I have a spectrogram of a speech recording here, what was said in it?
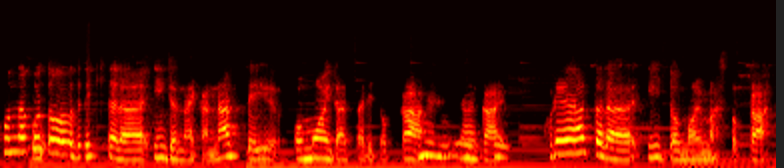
こんなことできたらいいんじゃないかなっていう思いだったりとか、なんかこれあったらいいと思いますとか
